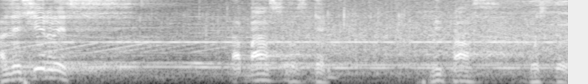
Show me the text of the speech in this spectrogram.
al decirles, la paz os dé, mi paz os doy.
